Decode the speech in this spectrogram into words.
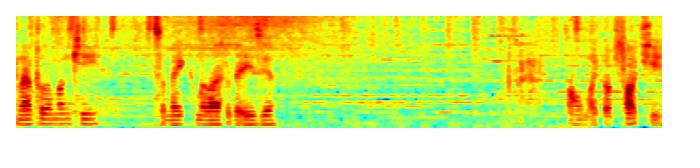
Can I put a monkey to make my life a bit easier? Oh my god, fuck you.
